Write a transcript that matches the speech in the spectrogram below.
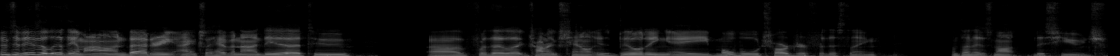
Since it is a lithium-ion battery, I actually have an idea to uh, for the electronics channel is building a mobile charger for this thing, something that's not this huge.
